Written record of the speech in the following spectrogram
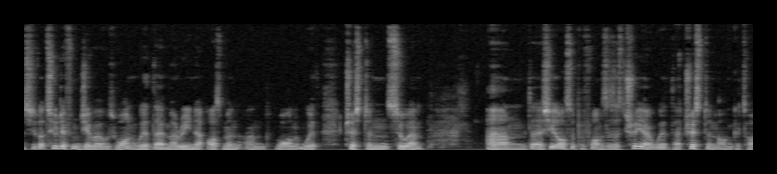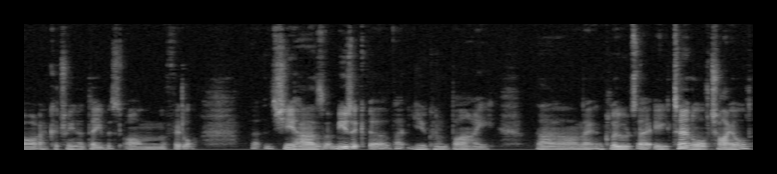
she's got two different duos, one with uh, Marina Osman and one with Tristan Seume. And uh, she also performs as a trio with uh, Tristan on guitar and Katrina Davis on fiddle. She has music uh, that you can buy. Uh, that includes uh, Eternal Child,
